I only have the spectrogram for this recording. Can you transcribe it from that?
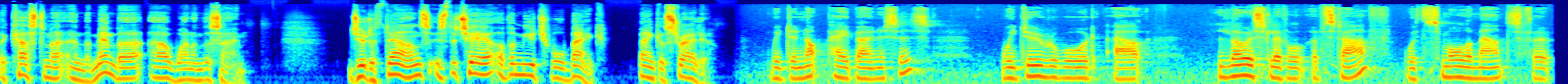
The customer and the member are one and the same. Judith Downs is the chair of a mutual bank, Bank Australia. We do not pay bonuses. We do reward our lowest level of staff with small amounts for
